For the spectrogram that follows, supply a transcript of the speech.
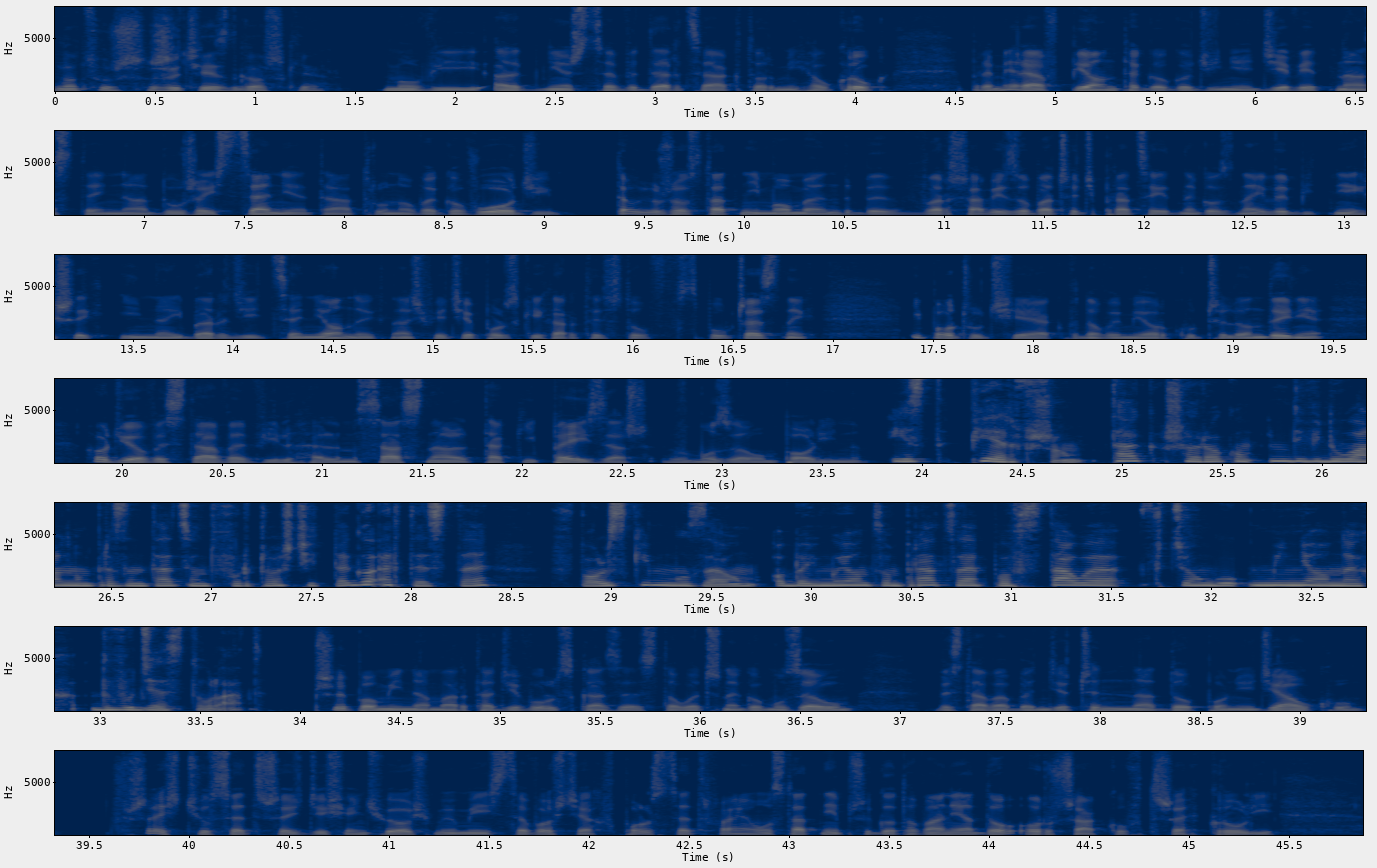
No cóż, życie jest gorzkie. Mówi Agnieszce Wyderce aktor Michał Kruk. Premiera w piątek o godzinie 19 na dużej scenie Teatru Nowego w Łodzi. To już ostatni moment, by w Warszawie zobaczyć pracę jednego z najwybitniejszych i najbardziej cenionych na świecie polskich artystów współczesnych i poczuć się jak w Nowym Jorku czy Londynie. Chodzi o wystawę Wilhelm Sasnal Taki pejzaż w Muzeum Polin. Jest pierwszą tak szeroką indywidualną prezentacją twórczości tego artysty w polskim muzeum, obejmującą prace powstałe w ciągu minionych 20 lat. Przypomina Marta Dziewulska ze Stołecznego Muzeum. Wystawa będzie czynna do poniedziałku. W 668 miejscowościach w Polsce trwają ostatnie przygotowania do orszaków Trzech Króli.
